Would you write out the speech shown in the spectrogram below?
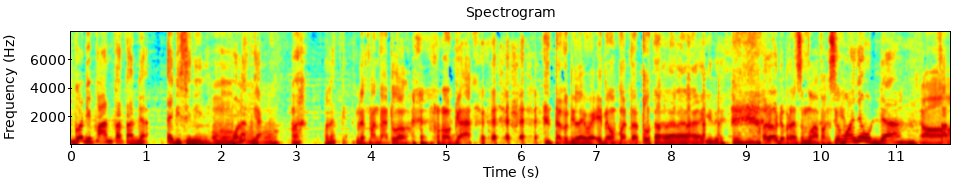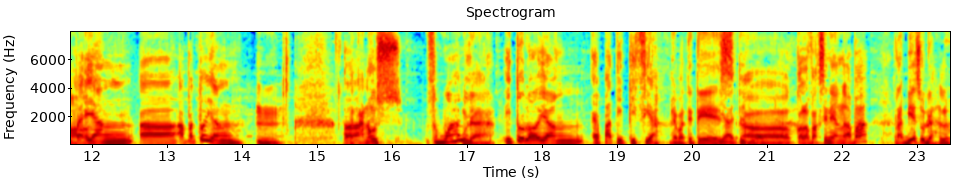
Gue di pantat ada Eh di sini nih Mau liat gak? Hah? Mau liat gak? Lihat pantat lo? Oh enggak Takut dilewein sama pantat lo gitu. Oh lo udah pernah semua vaksin? Semuanya udah Oh. Sampai yang eh, Apa tuh yang Hmm. Tetanus Semuanya Udah. Itu loh yang hepatitis ya Hepatitis Ya, itu juga Oh, udah. Kalau vaksin yang apa? Rabies udah lo?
